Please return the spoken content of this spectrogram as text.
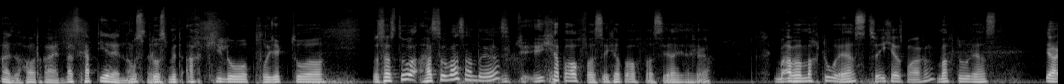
Also haut rein. Was habt ihr denn noch? muss so? bloß mit 8 Kilo Projektor. Was hast du? Hast du was, Andreas? Ich habe auch was, ich habe auch was, ja, ja, Okay. ja. Aber mach du erst. Soll ich erst machen? Mach du erst. Ja,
